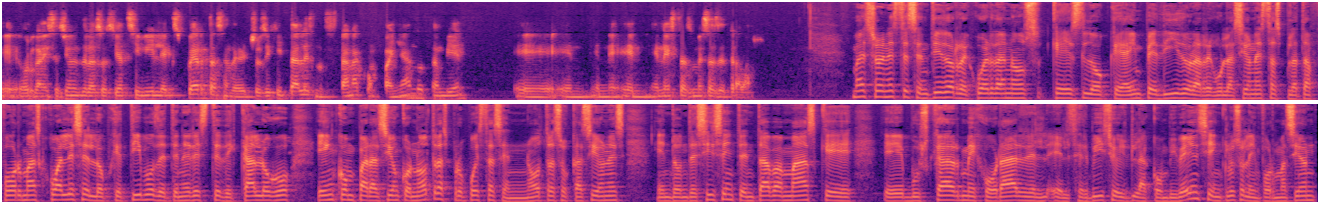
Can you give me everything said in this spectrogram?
eh, organizaciones de la sociedad civil expertas en derechos digitales nos están acompañando también eh, en estas mesas de trabajo. Maestro, en este sentido, recuérdanos qué es lo que ha impedido la regulación a estas plataformas, cuál es el objetivo de tener este decálogo en comparación con otras propuestas en otras ocasiones, en donde sí se intentaba más que eh, buscar mejorar el, servicio y la convivencia, incluso la información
